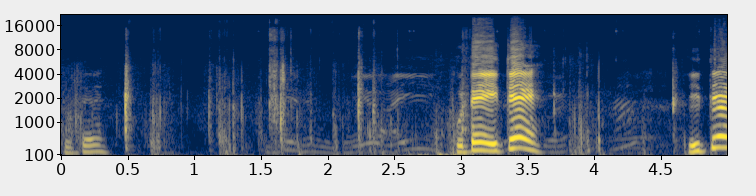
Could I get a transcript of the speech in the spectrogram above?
कुठे कुठे इथे? इथे?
